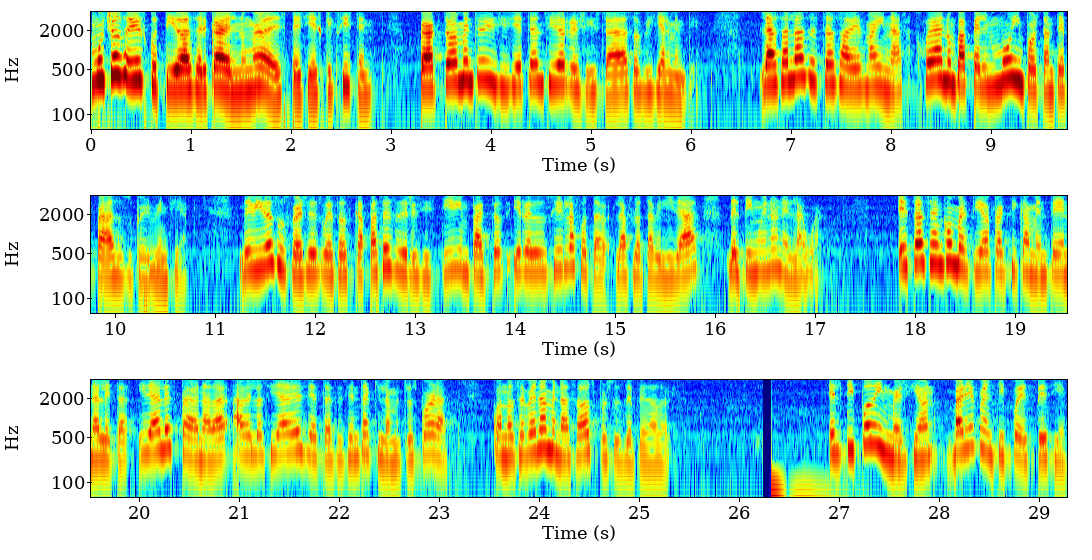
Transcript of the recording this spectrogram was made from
Mucho se ha discutido acerca del número de especies que existen, pero actualmente 17 han sido registradas oficialmente. Las alas de estas aves marinas juegan un papel muy importante para su supervivencia, debido a sus fuertes huesos capaces de resistir impactos y reducir la, flotabilidad del pingüino en el agua. Estas se han convertido prácticamente en aletas ideales para nadar a velocidades de hasta 60 km por hora, cuando se ven amenazados por sus depredadores. El tipo de inmersión varía con el tipo de especie,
